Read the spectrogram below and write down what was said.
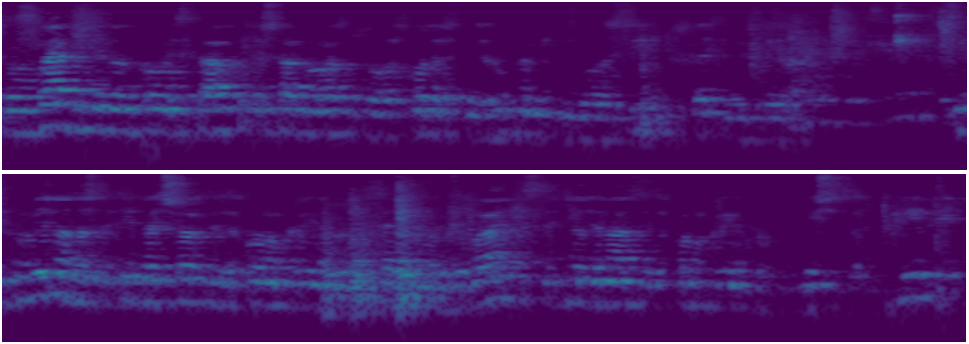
про введення додаткової ставки для штатного розпису господарської групи відділу освіти Трускавецької міської ради. Відповідно до статті 26 закону України про місцеве самоврядування, статті 11 закону України про публічні закупівлі,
